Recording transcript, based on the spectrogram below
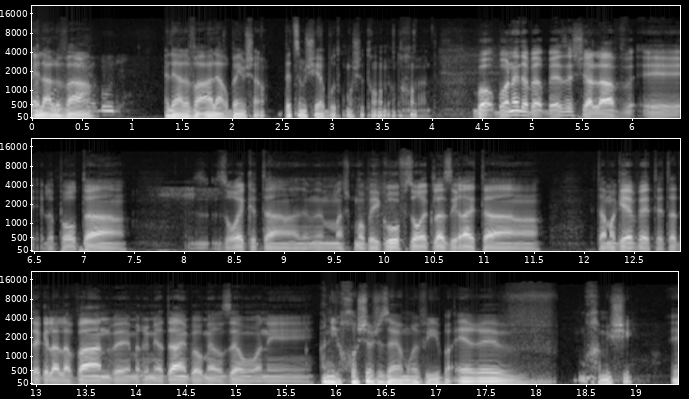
אלא הלוואה, שיעבוד. אלא הלוואה ל-40 שנה. בעצם שיעבוד, כמו שאתה אומר, נכון. בוא, בוא נדבר, באיזה שלב אה, לפורטה זורק את ה... ממש כמו באגרוף, זורק לזירה את, ה, את המגבת, את הדגל הלבן, ומרים ידיים ואומר, זהו, אני... אני חושב שזה היה יום רביעי בערב, חמישי, אה,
